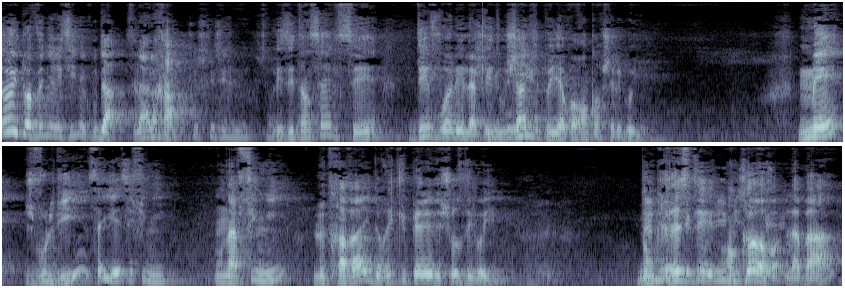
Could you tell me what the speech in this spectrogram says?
eux, ils doivent venir ici, Nekuda. C'est la halakha. Les étincelles, c'est dévoiler la les kedusha qu'il peut y avoir encore chez les goïms. Mais, je vous le dis, ça y est, c'est fini. On a fini le travail de récupérer des choses des. Donc, les ont encore là-bas,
